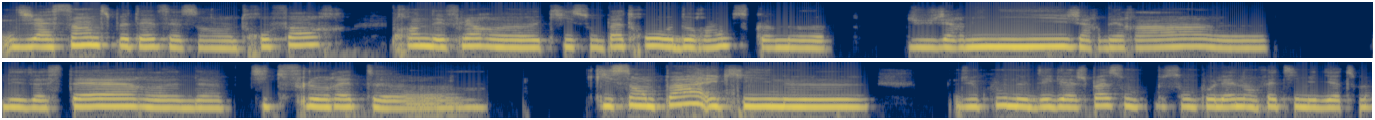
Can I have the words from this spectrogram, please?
Jacinthe, peut-être, ça sent trop fort prendre des fleurs euh, qui sont pas trop odorantes, comme euh, du germini, gerbera, euh, des astères, de petites fleurettes qui sentent pas et qui ne, du coup, ne dégagent pas son, pollen en fait immédiatement.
